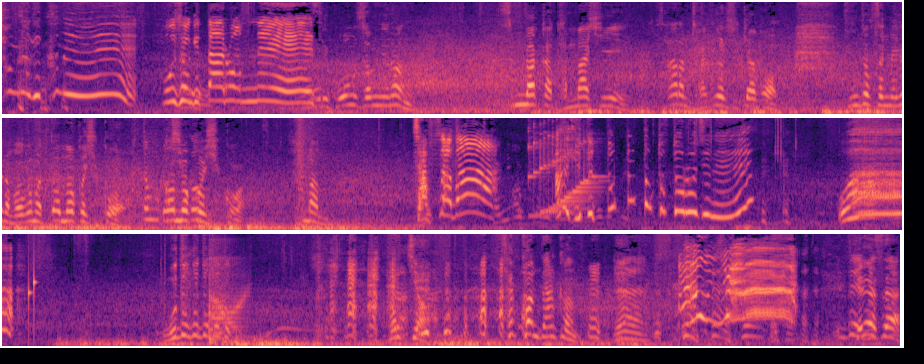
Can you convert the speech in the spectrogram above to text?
엄청나게 크네. 보석이 따로 없네. 우리 고흥석류는 쓴맛과 단맛이 사람 자극을 시게 하고 중독성맥이나 먹으면 또 먹고 싶고 또 먹고 또 싶고? 싶고. 하면 잡숴봐! 아 이렇게 똑똑똑똑 떨어지네? 와! 우두구두구두. 그렇죠 새콤 달콤 예. 그래서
